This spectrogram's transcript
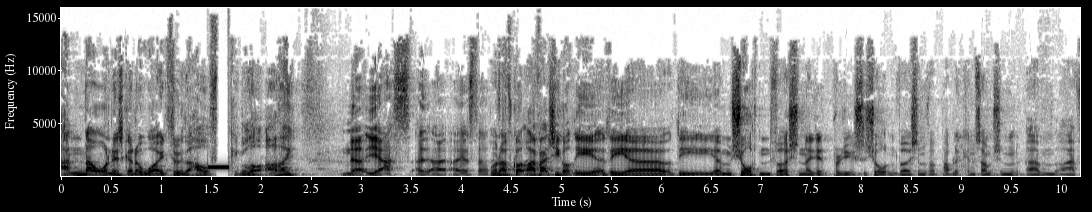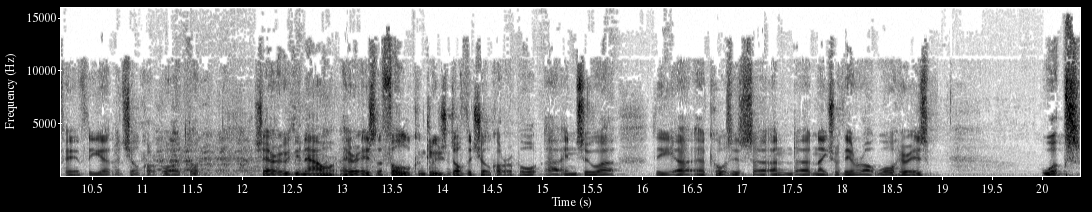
and no one is going to wade through the whole fing lot, are they? No, yes, I, I, I guess that. Well, I've got, I've actually got the the uh, the um, shortened version. They did produce a shortened version for public consumption. Um, I have here the uh, the Chilcot report. I thought share it with you now. Here it is, the full conclusions of the Chilcot report uh, into uh, the uh, uh, causes uh, and uh, nature of the Iraq War. Here it is. Whoops.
